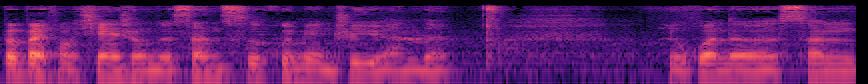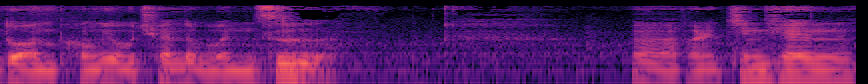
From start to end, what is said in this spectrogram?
拜拜访先生的三次会面之缘的。有关的三段朋友圈的文字，嗯，反正今天，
